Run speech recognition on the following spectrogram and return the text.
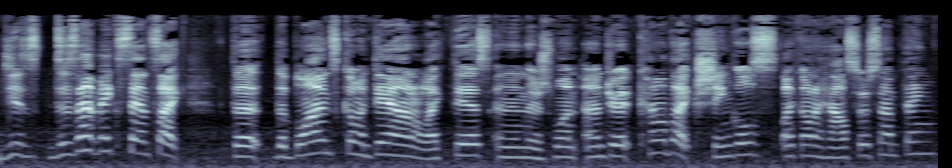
Does, does that make sense? Like the the blinds going down are like this, and then there's one under it, kind of like shingles, like on a house or something.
